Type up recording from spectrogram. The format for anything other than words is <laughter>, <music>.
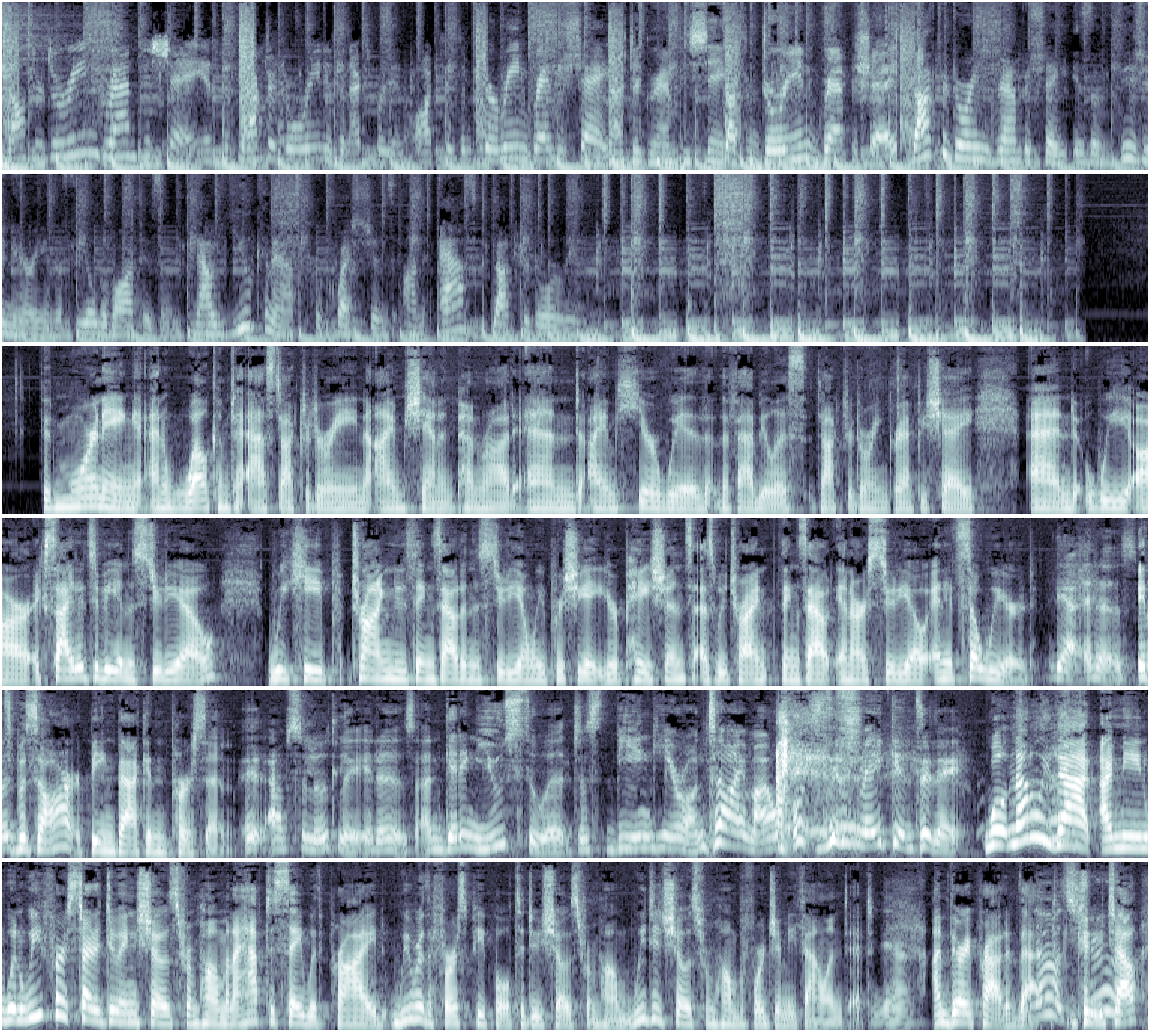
Dr. Doreen Granpeesheh is the Dr. Doreen is an expert in autism. Doreen Granpeesheh. Dr. Granpeesheh. Dr. Doreen Granpeesheh. Dr. Doreen Granpeesheh is a visionary in the field of autism. Now you can ask her questions on Ask Dr. Doreen. Good morning and welcome to Ask Dr. Doreen. I'm Shannon Penrod and I am here with the fabulous Dr. Doreen Granpeesheh and we are excited to be in the studio. We keep trying new things out in the studio, and we appreciate your patience as we try things out in our studio. And it's so weird. Yeah, it is. It's but bizarre being back in person. It, absolutely, it is. And getting used to it, just being here on time. I almost <laughs> didn't make it today. Well, not only that, I mean, when we first started doing shows from home, and I have to say with pride, we were the first people to do shows from home. We did shows from home before Jimmy Fallon did. Yeah. I'm very proud of that. No, it's Can true. you tell?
